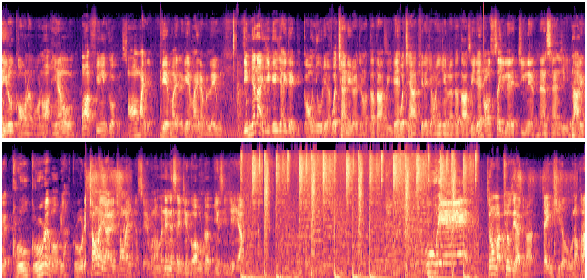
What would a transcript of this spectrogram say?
နေလို့ကောင်းတယ်ပေါ့နော်အရန်ဟိုဟော feeling good ပဲဆောင်းမိုက်တယ်တကယ်မိုက်တယ်တကယ်မိုက်တယ်မလဲဘူးဒီမျက်နှာရေခဲရိုက်တဲ့ဒီကောင်းကျိုးတွေကဝက်ချန်တွေတော့ကျွန်တော်တတ်တာစီတယ်ဝက်ချန်အဖြစ်တဲ့ရောင်ရင်းချင်းတွေတတ်တာစီတယ်ကျွန်တော်စိတ်လဲကြည်လင်နန်းဆန်းစီတယ်မျက်နှာတွေလည်း grow grow တယ်ပေါ့ဗျာ grow တယ်6နိုင်ရတယ်6နိုင်20ပေါ့နော်မိနစ်20ကျင်းသွားဖို့အတွက်ပြင်ဆင်ခြင်းရဦးရဲကျွန်တော်မှဖြုတ်စရာဒီမှာတိတ်မရှိတော့ဘူးเนาะခဏ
